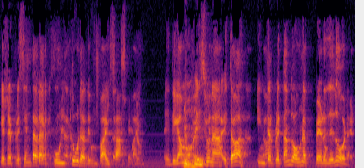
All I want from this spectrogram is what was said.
que representa la cultura de un paisaje, eh, digamos, es una, estaba interpretando a una perdedora,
